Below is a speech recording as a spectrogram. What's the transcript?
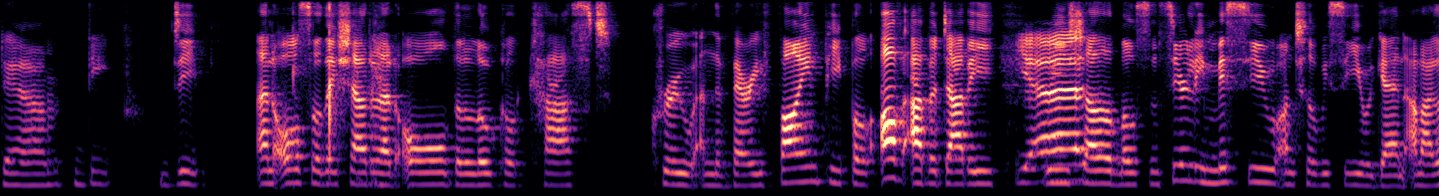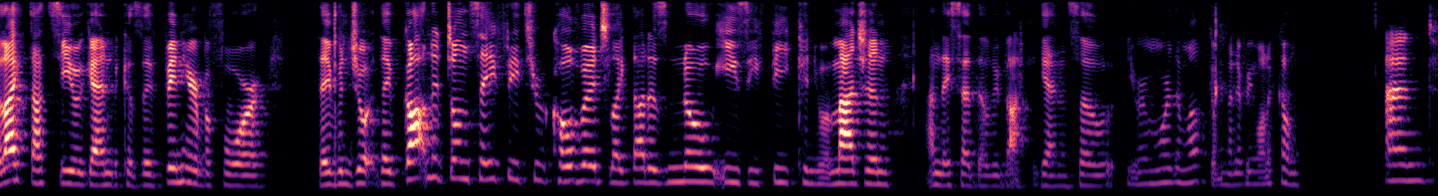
damn, deep. Deep. And also, they shouted at all the local cast, crew, and the very fine people of Abu Dhabi. Yeah. We shall most sincerely miss you until we see you again. And I like that see you again because they've been here before. They've enjoyed they've gotten it done safely through COVID. Like that is no easy feat, can you imagine? And they said they'll be back again. So you're more than welcome whenever you want to come. And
